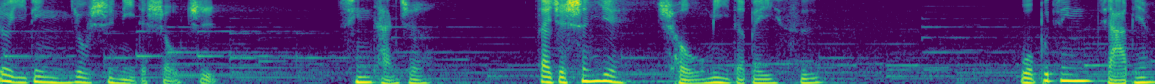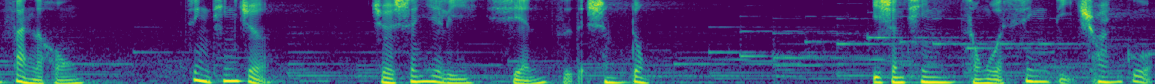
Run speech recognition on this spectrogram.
这一定又是你的手指，轻弹着，在这深夜稠密的悲思，我不禁颊边泛了红，静听着这深夜里弦子的声动，一声听从我心底穿过，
